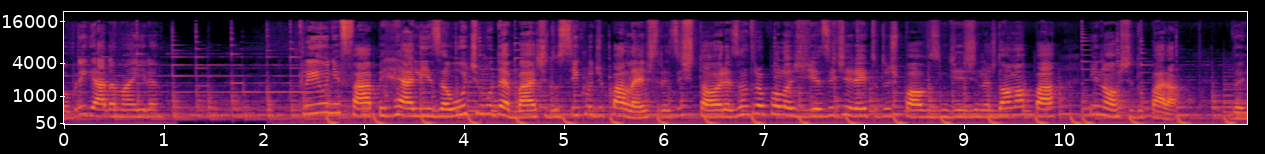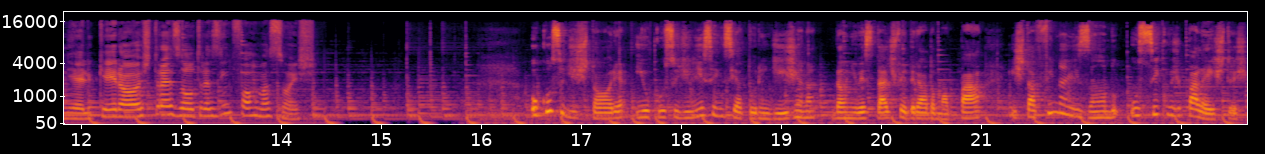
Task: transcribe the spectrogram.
Obrigada, Maíra. CLI Unifap realiza o último debate do ciclo de palestras Histórias, Antropologias e Direito dos Povos Indígenas do Amapá e Norte do Pará. Daniele Queiroz traz outras informações. O curso de História e o curso de Licenciatura Indígena da Universidade Federal do Amapá está finalizando o ciclo de palestras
